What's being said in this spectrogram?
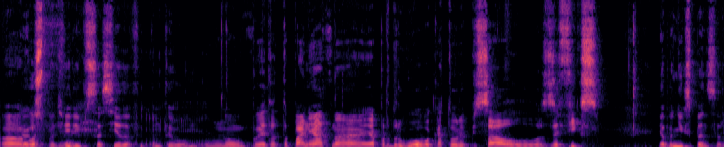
а, господи. Филипп Соседов и Пантеон. Ну, это-то понятно. Я про другого, который писал The Fix. Я по Ник Спенсер.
